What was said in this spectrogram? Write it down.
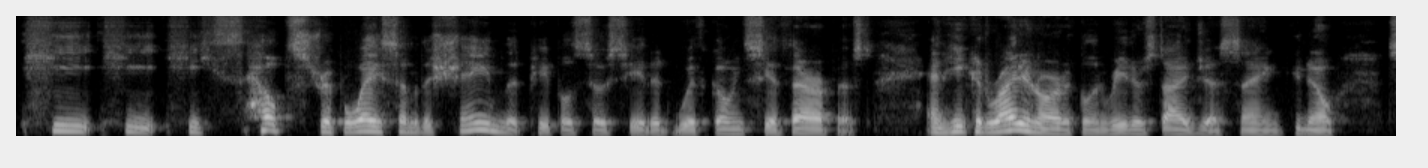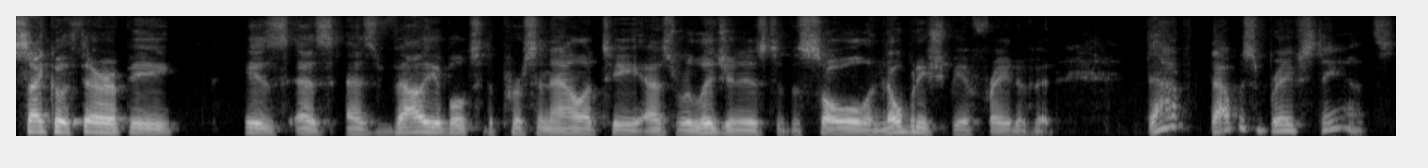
he he he helped strip away some of the shame that people associated with going to see a therapist and he could write an article in reader's digest saying you know psychotherapy is as as valuable to the personality as religion is to the soul and nobody should be afraid of it that that was a brave stance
